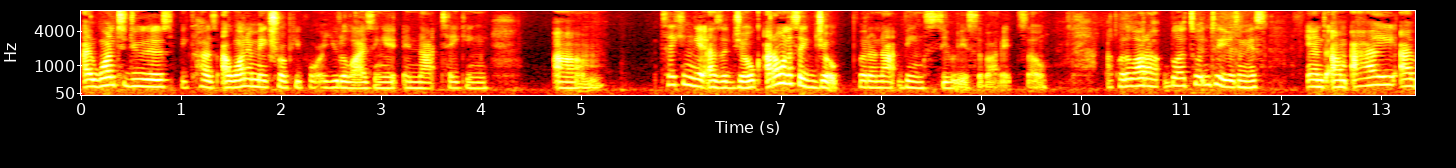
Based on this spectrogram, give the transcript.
I want to do this because I want to make sure people are utilizing it and not taking um, taking it as a joke. I don't want to say joke, but are not being serious about it. So I put a lot of blood, sweat, and tears in this. And um, I, I,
